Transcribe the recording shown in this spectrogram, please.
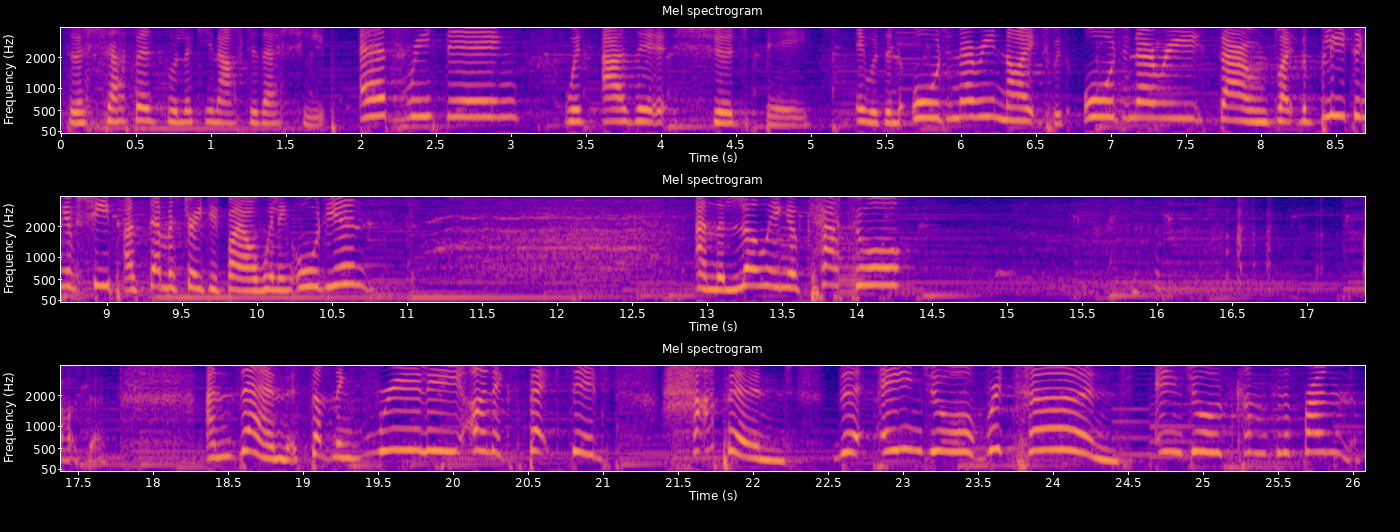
So the shepherds were looking after their sheep. Everything was as it should be. It was an ordinary night with ordinary sounds like the bleating of sheep as demonstrated by our willing audience and the lowing of cattle. well done. And then something really unexpected happened. The angel returned. Angels come to the front.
